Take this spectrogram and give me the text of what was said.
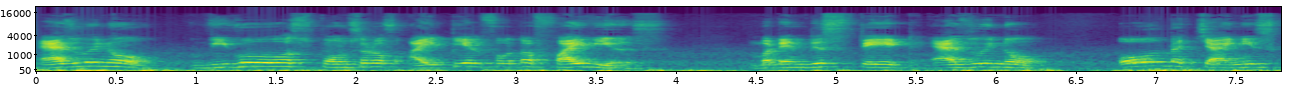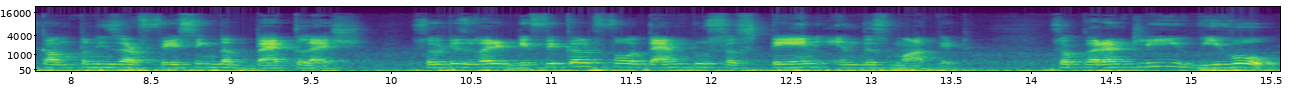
As we know, Vivo was sponsor of IPL for the 5 years. But in this state, as we know, all the Chinese companies are facing the backlash. So it is very difficult for them to sustain in this market. So currently Vivo,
